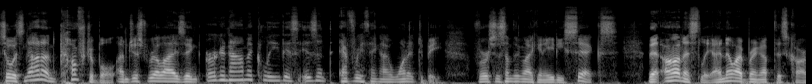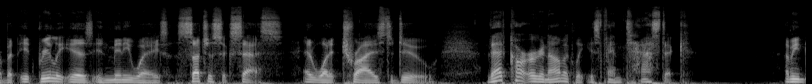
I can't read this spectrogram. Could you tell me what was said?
so it's not uncomfortable. I'm just realizing ergonomically this isn't everything I want it to be. Versus something like an 86 that honestly, I know I bring up this car, but it really is in many ways such a success at what it tries to do. That car ergonomically is fantastic. I mean,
